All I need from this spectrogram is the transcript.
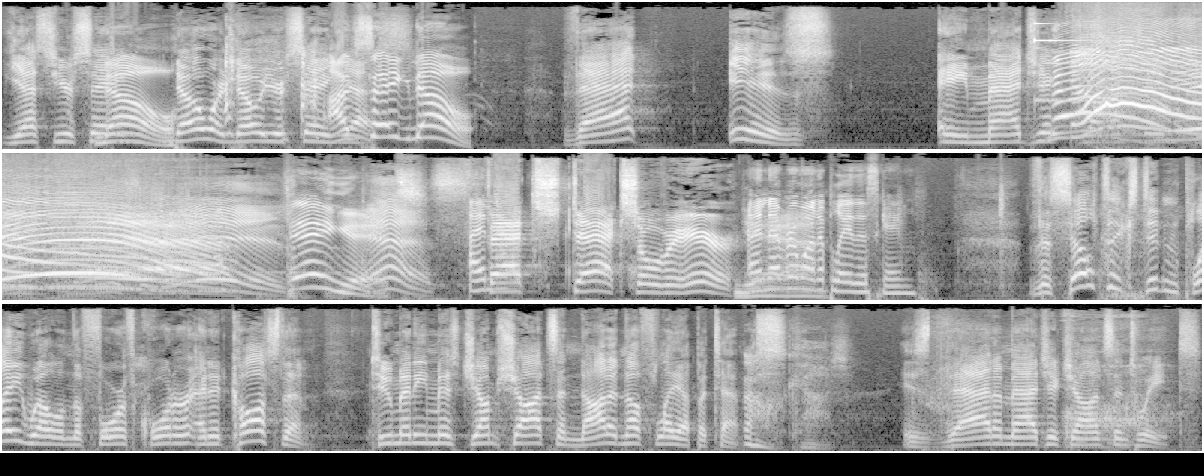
Yes, you're saying No. No or no, you're saying I'm yes. saying no. That is a Magic No! Dang it. Yes. I, Fat stacks over here. I never want to play this game. The Celtics didn't play well in the fourth quarter, and it cost them. Too many missed jump shots and not enough layup attempts. Oh, gosh. Is that a Magic Johnson tweet?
